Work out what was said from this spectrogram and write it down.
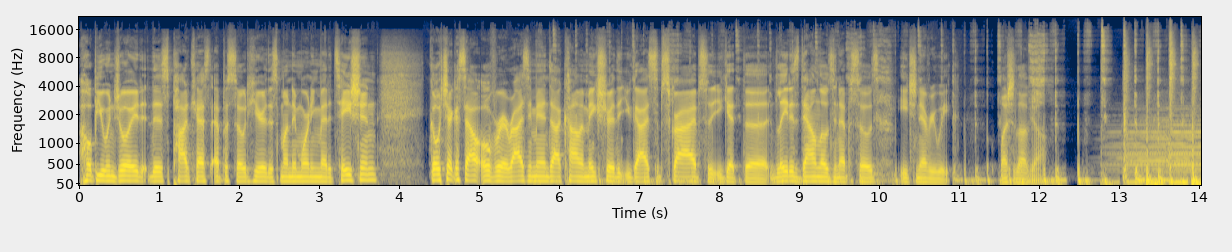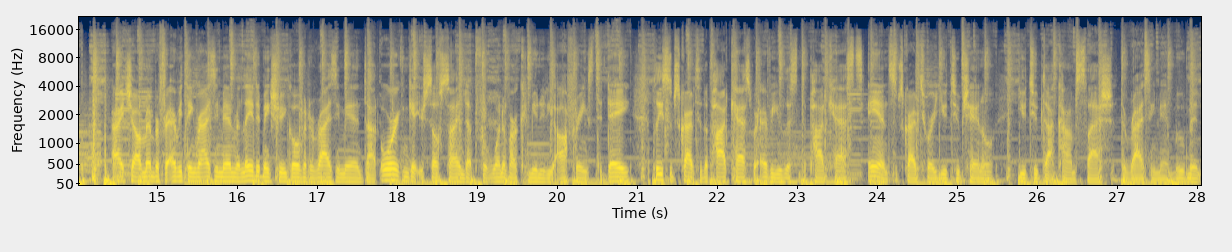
I hope you enjoyed this podcast episode here, this Monday morning meditation. Go check us out over at risingman.com and make sure that you guys subscribe so that you get the latest downloads and episodes each and every week. Much love, y'all. All right, y'all. Remember, for everything Rising Man related, make sure you go over to risingman.org and get yourself signed up for one of our community offerings today. Please subscribe to the podcast wherever you listen to podcasts and subscribe to our YouTube channel, youtube.com slash the Rising Man Movement.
